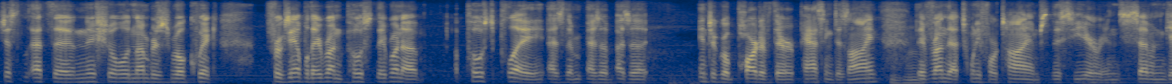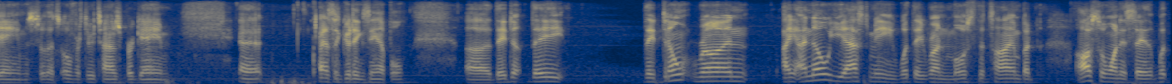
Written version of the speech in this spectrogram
just at the initial numbers real quick, for example, they run post. They run a a post play as the as a as a integral part of their passing design. Mm-hmm. They've run that 24 times this year in seven games, so that's over three times per game. Uh, as a good example, uh, they don't they they don't run. I, I know you asked me what they run most of the time, but I also want to say that what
